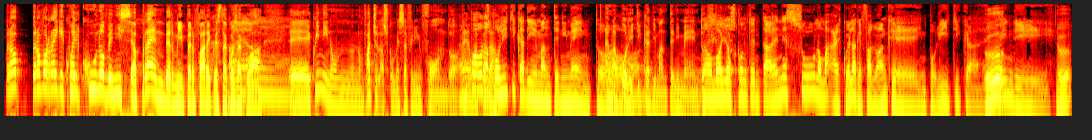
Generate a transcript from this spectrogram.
Però, però vorrei che qualcuno venisse a prendermi per fare questa cosa è qua. un- E quindi non, non faccio la scommessa fino in fondo. È un po' una, cosa- politica di mantenimento. è una politica di mantenimento. Non voglio scontentare nessuno, ma è quella che fanno anche in politica. Uh. Quindi... Uh,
